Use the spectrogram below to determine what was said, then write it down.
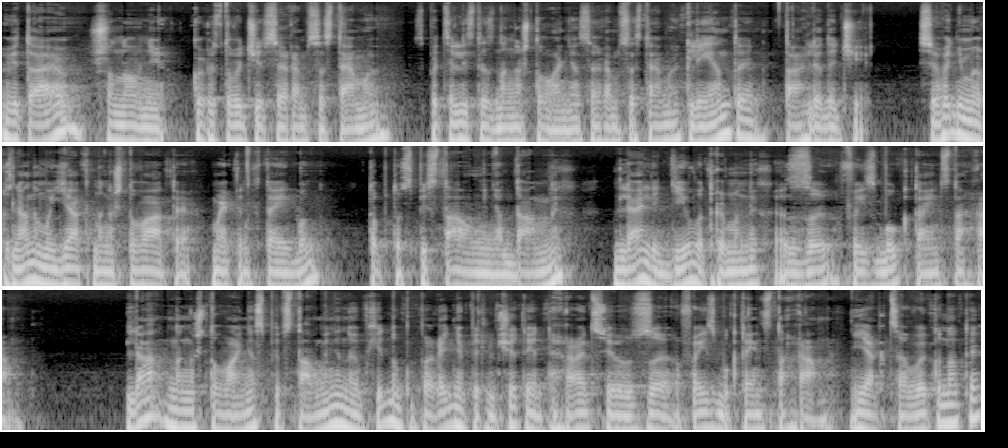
Вітаю, шановні користувачі crm системи спеціалісти з налаштування crm системи клієнти та глядачі. Сьогодні ми розглянемо, як налаштувати Mapping Table, тобто співставлення даних для лідів, отриманих з Facebook та Instagram. Для налаштування співставлення необхідно попередньо підключити інтеграцію з Facebook та Instagram. Як це виконати?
